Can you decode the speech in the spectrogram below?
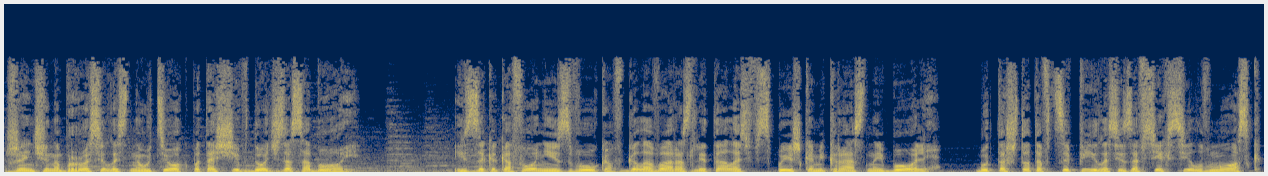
Женщина бросилась на утек, потащив дочь за собой. Из-за какофонии звуков голова разлеталась вспышками красной боли, будто что-то вцепилось изо всех сил в мозг,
